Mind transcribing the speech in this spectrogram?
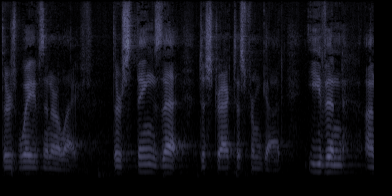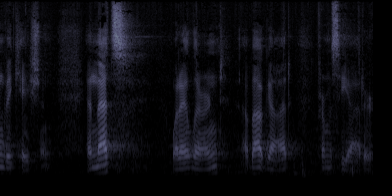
there's waves in our life. There's things that distract us from God, even on vacation. And that's what I learned about God from a sea otter.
